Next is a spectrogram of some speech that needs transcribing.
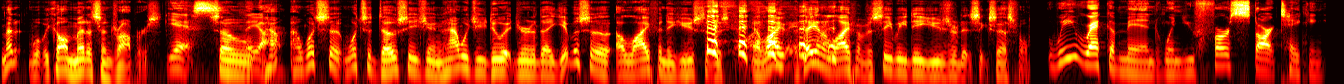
med- what we call medicine droppers. Yes. So, they are. how, how, what's the what's the dosage, and how would you do it during the day? Give us a, a life in the use of a, a life, a day in the life of a CBD user that's successful. we recommend when you first start taking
